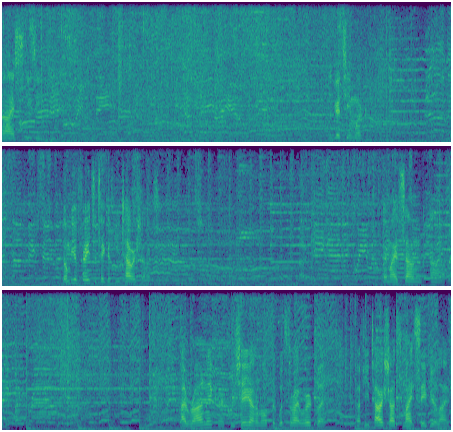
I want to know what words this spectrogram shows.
Nice, what Good teamwork. Don't be afraid to take a few tower shots. It might sound uh, ironic or cliche, I don't know if the, what's the right word, but a few tower shots might save your life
